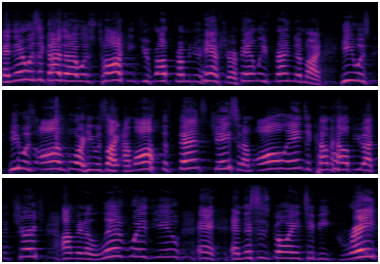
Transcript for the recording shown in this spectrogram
and there was a guy that I was talking to up from New Hampshire, a family friend of mine. He was he was on board. He was like, I'm off the fence, Jason. I'm all in to come help you at the church. I'm going to live with you, and and this is going to be great.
